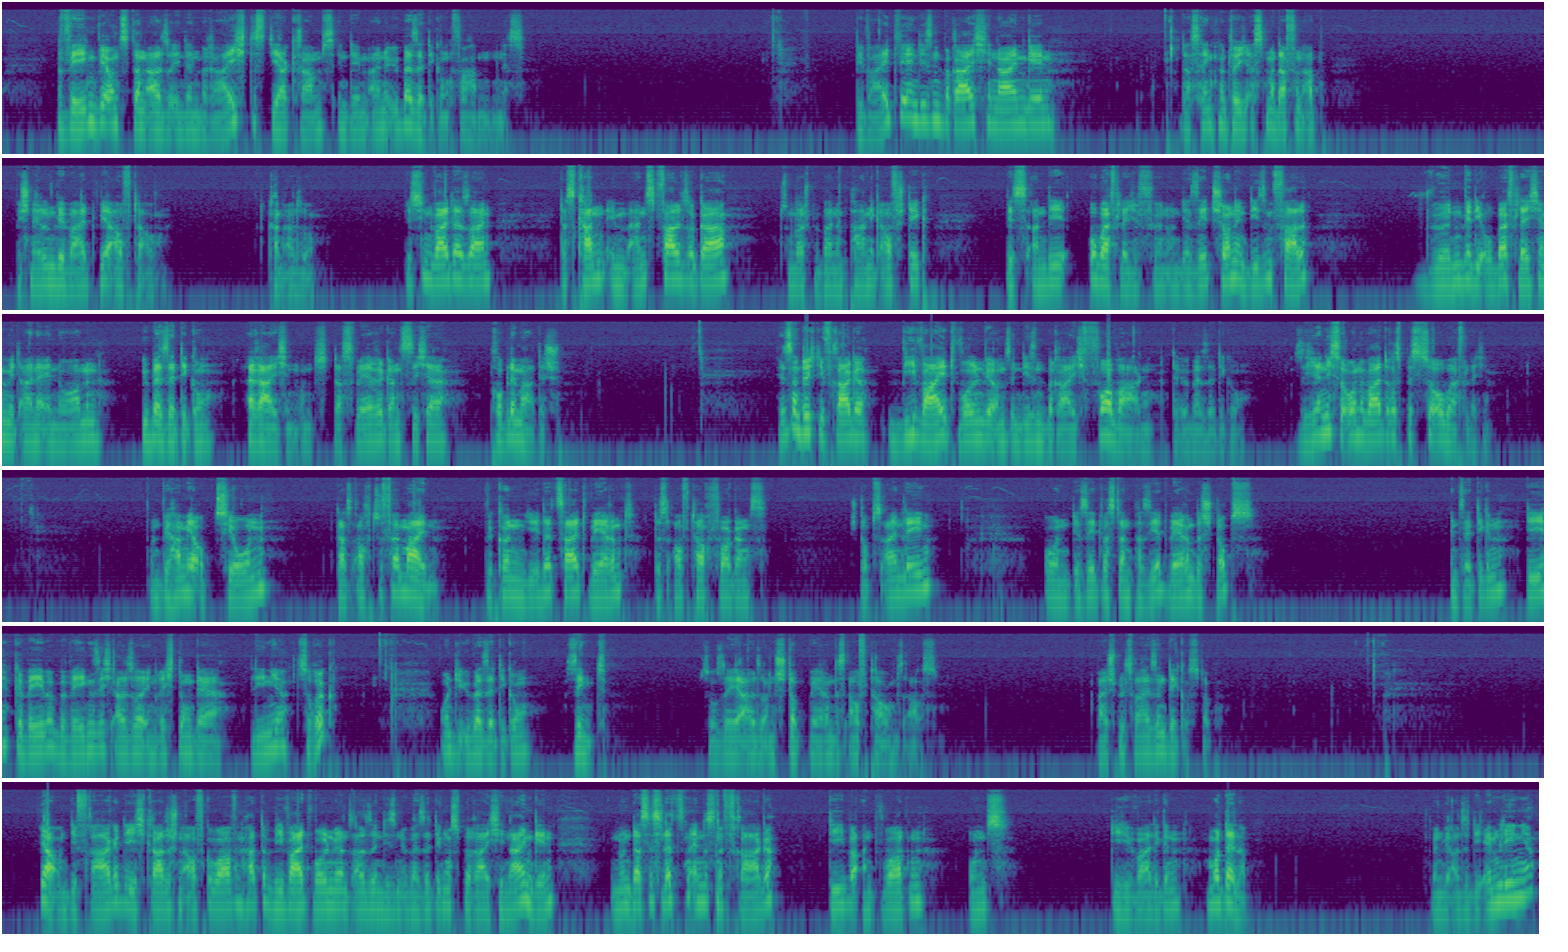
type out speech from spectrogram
bewegen wir uns dann also in den Bereich des Diagramms, in dem eine Übersättigung vorhanden ist. Wie weit wir in diesen Bereich hineingehen, das hängt natürlich erstmal davon ab, wie schnell und wie weit wir auftauchen. Kann also ein bisschen weiter sein. Das kann im Ernstfall sogar, zum Beispiel bei einem Panikaufstieg, bis an die Oberfläche führen. Und ihr seht schon, in diesem Fall würden wir die Oberfläche mit einer enormen Übersättigung erreichen. Und das wäre ganz sicher problematisch. Jetzt ist natürlich die Frage, wie weit wollen wir uns in diesen Bereich vorwagen der Übersättigung? Sicher nicht so ohne weiteres bis zur Oberfläche. Und wir haben ja Optionen, das auch zu vermeiden. Wir können jederzeit während des Auftauchvorgangs Stops einlegen. Und ihr seht, was dann passiert. Während des Stops entsättigen die Gewebe, bewegen sich also in Richtung der Linie zurück und die Übersättigung sinkt. So sehe also ein Stopp während des Auftauchens aus. Beispielsweise ein Dekostop. Ja, und die Frage, die ich gerade schon aufgeworfen hatte, wie weit wollen wir uns also in diesen Übersättigungsbereich hineingehen, Nun, das ist letzten Endes eine Frage, die beantworten uns die jeweiligen Modelle. Wenn wir also die M-Linie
